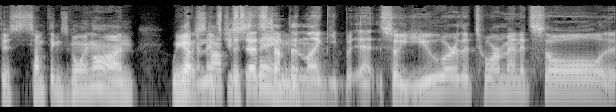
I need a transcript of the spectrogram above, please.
this something's going on we got to And then stop she this says thing something like, uh, "So you are the tormented soul." Uh,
